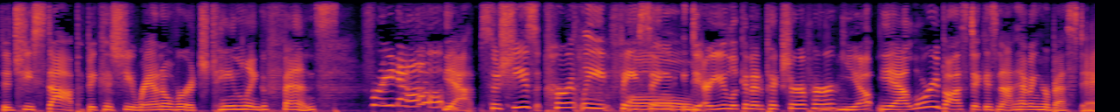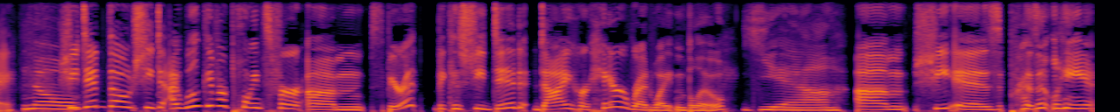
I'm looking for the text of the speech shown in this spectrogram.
did she stop because she ran over a chain link fence. Freedom. Yeah. So she's currently facing. Oh. Are you looking at a picture of her? Yep. Yeah. Lori Bostick is not having her best day. No. She did though. She did. I will give her points for um spirit because she did dye her hair red, white, and blue. Yeah. Um, she is presently.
